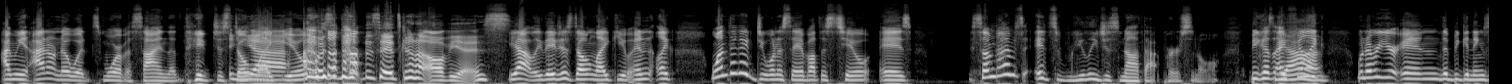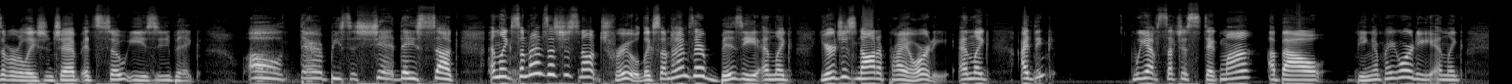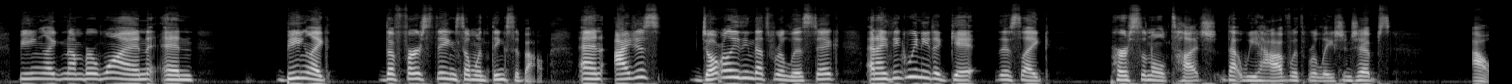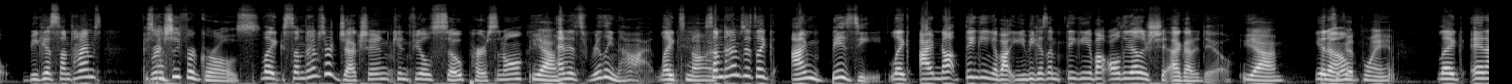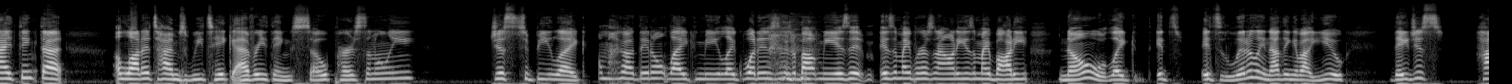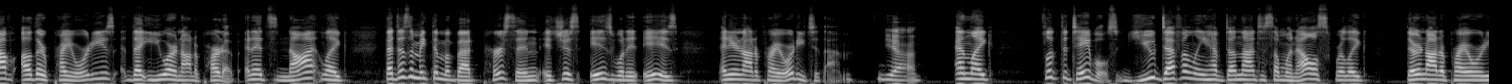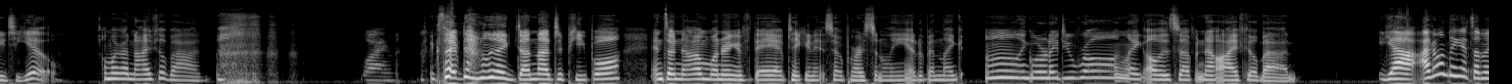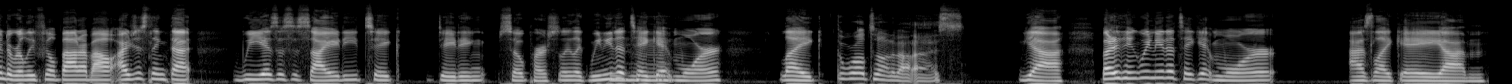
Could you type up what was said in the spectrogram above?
I mean, I don't know what's more of a sign that they just don't yeah, like you. I was about to say it's kind of obvious. Yeah, like they just don't like you. And like one thing I do want to say about this too is sometimes it's really just not that personal because I yeah. feel like whenever you're in the beginnings of a relationship, it's so easy to be like, oh, they're a piece of shit. They suck. And like sometimes that's just not true. Like sometimes they're busy and like you're just not a priority. And like I think we have such a stigma about being a priority and like being like number one and being like the first thing someone thinks about. And I just don't really think that's realistic. And I think we need to get this like personal touch that we have with relationships out because sometimes Especially for girls. like sometimes rejection can feel so personal. Yeah. And it's really not. Like It's not. sometimes it's like I'm busy. Like I'm not thinking about you because I'm thinking about all the other shit I gotta do. Yeah. You That's know? a good point. Like and I think that a lot of times we take everything so personally just to be like, oh my god, they don't like me. Like, what is it about me? Is it is it my personality? Is it my body? No, like it's it's literally nothing about you. They just have other priorities that you are not a part of, and it's not like that doesn't make them a bad person. It just is what it is, and you're not a priority to them. Yeah. And like, flip the tables. You definitely have done that to someone else, where like they're not a priority to you. Oh my god, now I feel bad. Why? Because I've definitely like done that to people, and so now I'm wondering if they have taken it so personally. It'd have been like, oh, like what did I do wrong? Like all this stuff, and now I feel bad. Yeah, I don't think it's something to really feel bad about. I just think that we as a society take dating so personally. Like we need to take it more like The world's not about us. yeah, but I think we need to take it more as like a um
